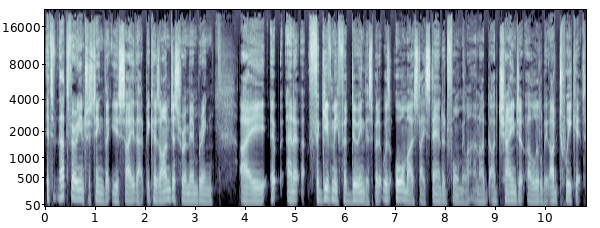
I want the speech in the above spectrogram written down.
It's that's very interesting that you say that because I'm just remembering a and a, forgive me for doing this, but it was almost a standard formula, and I'd, I'd change it a little bit, I'd tweak it,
